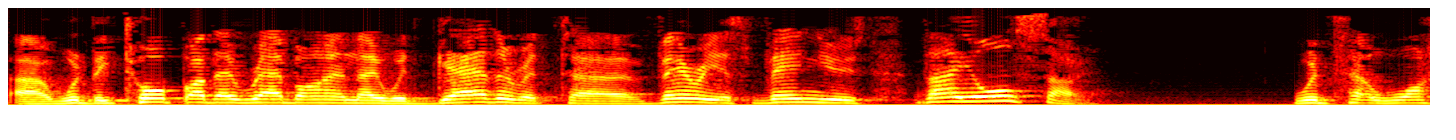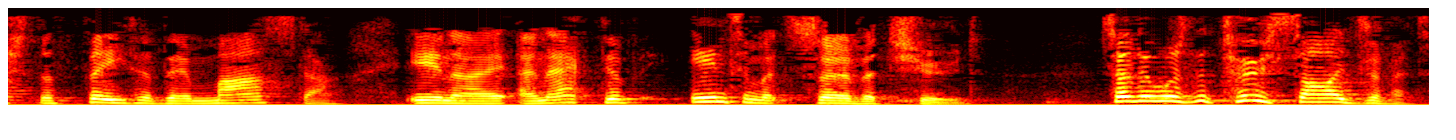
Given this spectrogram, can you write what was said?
uh, would be taught by their rabbi and they would gather at uh, various venues, they also would wash the feet of their master in a, an act of intimate servitude. So there was the two sides of it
